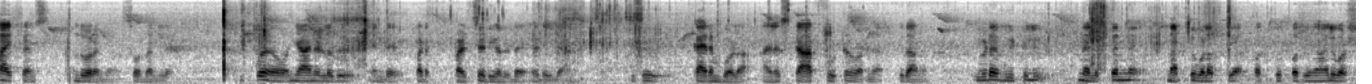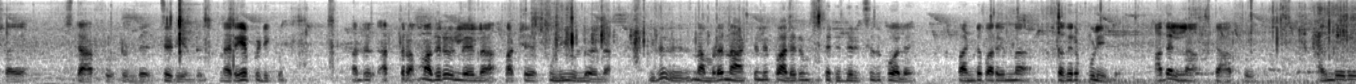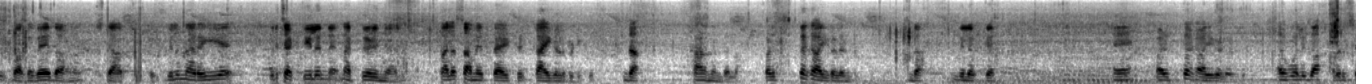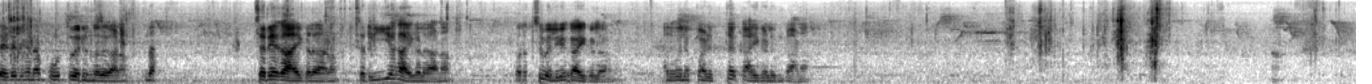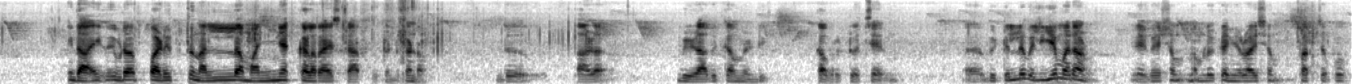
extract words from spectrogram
Hi friends എന്ന് പറഞ്ഞു സ്വന്തമല്ലേ ഇപ്പോൾ ഞാനുള്ളത് എന്റെ പട പഴച്ചെടികളുടെ ഇടയിലാണ്. ഇത് കരമ്പോള അതിൽ സ്റ്റാർ ഫ്രൂട്ട് എന്ന് പറഞ്ഞ ഇതാണ്. ഇവിടെ വീട്ടിൽ നിലത്തന്നെ നട്ടു വളർത്തിയ പത്ത് പതിനാല് വർഷമായ സ്റ്റാർ ഫ്രൂട്ടിന്റെ ചെടിയുണ്ട്. നിറയെ പിടിക്കും. അത് അത്ര മധുരമില്ലല്ല പക്ഷേ പുളിയുള്ളതല്ല. ഇത് നമ്മുടെ നാട്ടിൽ പലരും തെറ്റിദ്ധരിച്ചതുപോലെ പണ്ട് പറയുന്ന ചതുരപ്പുളിയില്ലേ? അതല്ല സ്റ്റാർ ഫ്രൂട്ട് അതിന്റെ ഒരു വകഭേദമാണ് സ്റ്റാർ ഫ്രൂട്ട് ഇതിൽ നിറയെ ഒരു ചട്ടിയിൽ തന്നെ നട്ട് കഴിഞ്ഞാൽ പല സമയത്തായിട്ട് കായ്കൾ പിടിക്കും. ഇതാ കാണുന്നുണ്ടല്ലോ. പഴുത്ത കായ്കളുണ്ട്. ഇതാ ഇതിലൊക്കെ. ഏ പഴുത്ത കായ്കളുണ്ട്. അതുപോലെ ഇതാ ഒരു സൈഡിൽ ഇങ്ങനെ പൂത്ത് വരുന്നത് കാണാം. ഇതാ ചെറിയ കായ്കൾ കാണാം. ചെറിയ കായ്കൾ കാണാം. കുറച്ച് വലിയ കായ്കൾ കാണാം. അതുപോലെ പഴുത്ത കായ്കളും കാണാം. ഇത് ഇവിടെ പഴുത്ത് നല്ല മഞ്ഞ കളറായ സ്റ്റാർ ഫ്രൂട്ട് ഉണ്ട്. കണ്ടോ? ഇത് താഴെ വീഴാതിരിക്കാൻ വേണ്ടി കവറിട്ട് വെച്ചായിരുന്നു. വീട്ടിലെ വലിയ മരമാണ്. ഏകദേശം നമ്മൾ കഴിഞ്ഞ പ്രാവശ്യം പറിച്ചപ്പോൾ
